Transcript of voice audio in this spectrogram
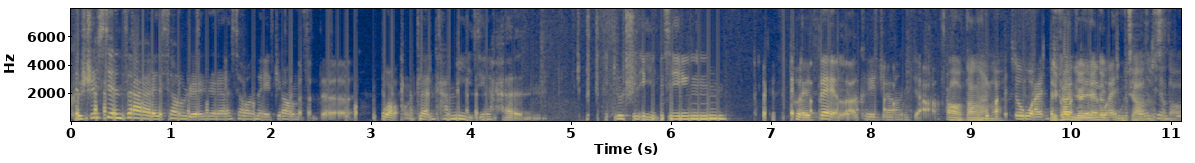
可是现在像人人校内这样子的网站，他们已经很，就是已经颓废了，可以这样讲。哦，当然了，就完你看人人的股价就知道，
